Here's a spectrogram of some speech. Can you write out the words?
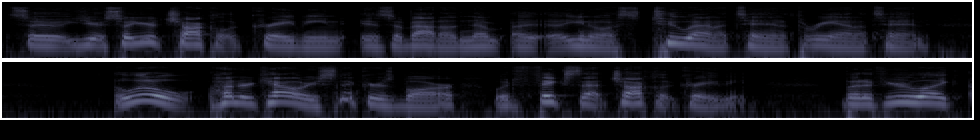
So your so your chocolate craving is about a number uh, you know, a 2 out of 10, a 3 out of 10. A little 100 calorie Snickers bar would fix that chocolate craving. But if you're like,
